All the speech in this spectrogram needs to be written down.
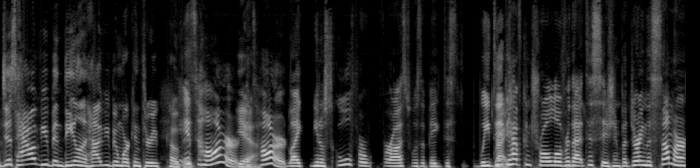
just how have you been dealing? How have you been working through COVID? It's hard. Yeah. It's hard. Like, you know, school for for us was a big dis- we did Right. have control over that decision, but during the summer,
